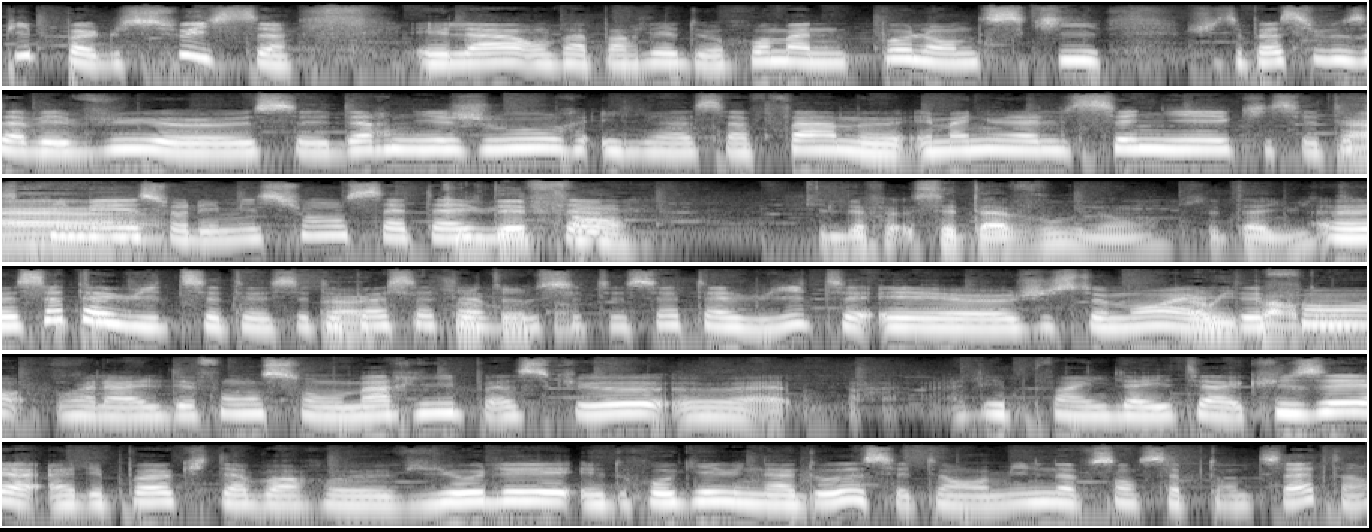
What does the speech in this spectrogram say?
people suisse. Et là, on va parler de Roman Polanski. Je ne sais pas si vous avez vu euh, ces derniers jours, il y a sa femme euh, Emmanuelle Seigné qui s'est exprimée Ah. sur l'émission 7 à Qu'il 8. défend. C'est à vous, non? C'est à 8 Euh, 7 à 8, c'était Ah, pas ok, 7 à vous, c'était 7 à 8 et euh, justement elle Ah oui, défend pardon. voilà, elle défend son mari parce que euh, enfin, il a été accusé à l'époque d'avoir euh, violé et drogué une ado, c'était en 1977 hein.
